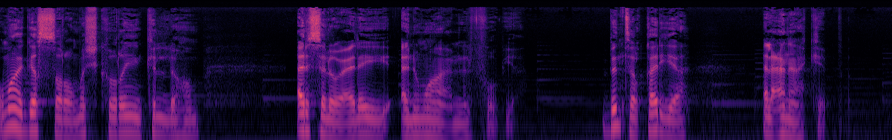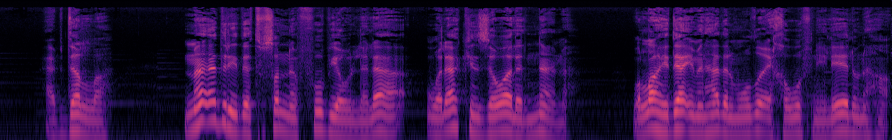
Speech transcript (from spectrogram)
وما قصروا مشكورين كلهم أرسلوا علي أنواع من الفوبيا. بنت القرية العناكب عبد الله ما أدري إذا تصنف فوبيا ولا لا ولكن زوال النعمة. والله دائما هذا الموضوع يخوفني ليل ونهار.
